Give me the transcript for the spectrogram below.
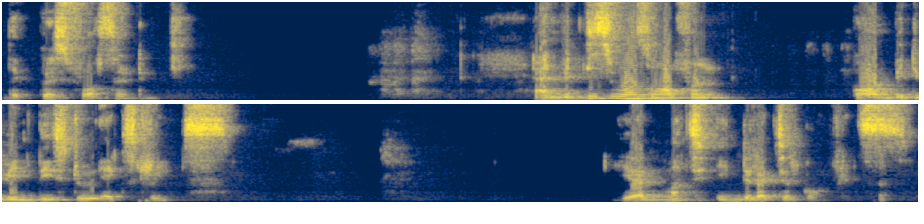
the quest for certainty. And Wittgenstein was often caught between these two extremes. He had much intellectual conflicts.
